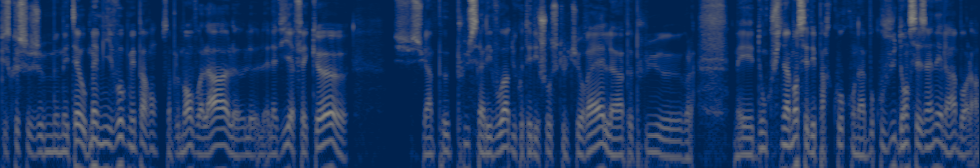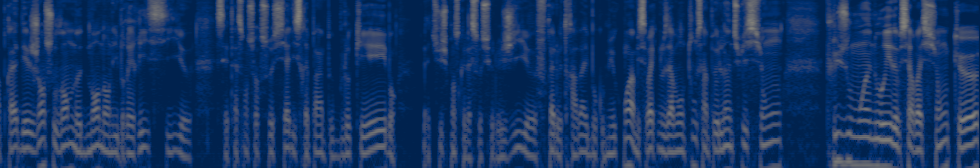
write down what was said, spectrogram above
puisque je, me mettais au même niveau que mes parents. Simplement, voilà, la vie a fait que je suis un peu plus allé voir du côté des choses culturelles, un peu plus euh, voilà. Mais donc finalement, c'est des parcours qu'on a beaucoup vus dans ces années-là. Bon, alors après, des gens souvent me demandent en librairie si euh, cet ascenseur social, il serait pas un peu bloqué. Bon, là-dessus, je pense que la sociologie euh, ferait le travail beaucoup mieux que moi. Mais c'est vrai que nous avons tous un peu l'intuition, plus ou moins nourrie d'observation, que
